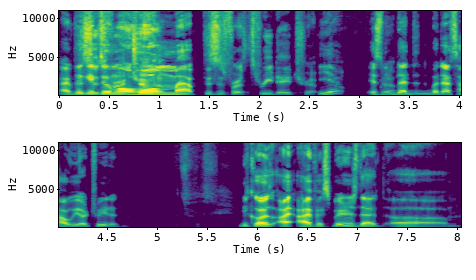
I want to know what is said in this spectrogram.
I have to This give them a whole map. This is for a 3-day trip. Yeah, though. it's Yeah. That, but that's how we are treated. Because I, I've experienced that. Um,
